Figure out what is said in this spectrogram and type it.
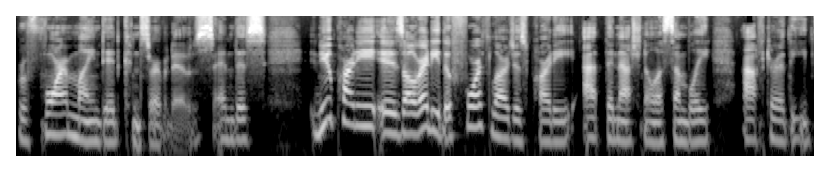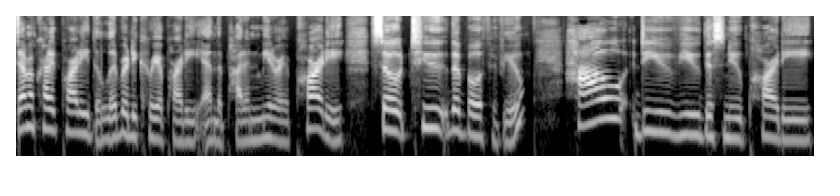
reform minded conservatives. And this new party is already the fourth largest party at the National Assembly after the Democratic Party, the Liberty Korea Party, and the Bareunmirae Party. So, to the both of you, how do you view this new party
